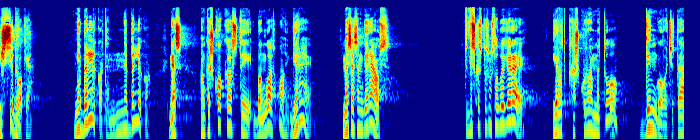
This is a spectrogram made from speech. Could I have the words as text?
išsidvokė. Nebeliko, ten nebeliko. Nes ant kažkokios tai bangos, o, gerai, mes esam geriausi. Viskas pas mus labai gerai. Ir vat kažkurio metu dingo va šita,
